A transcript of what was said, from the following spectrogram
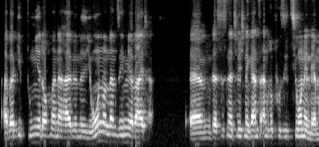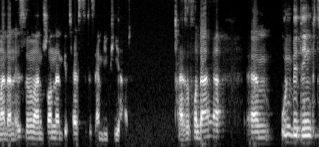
aber gib du mir doch mal eine halbe Million und dann sehen wir weiter. Ähm, das ist natürlich eine ganz andere Position, in der man dann ist, wenn man schon ein getestetes MVP hat. Also von daher ähm, unbedingt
